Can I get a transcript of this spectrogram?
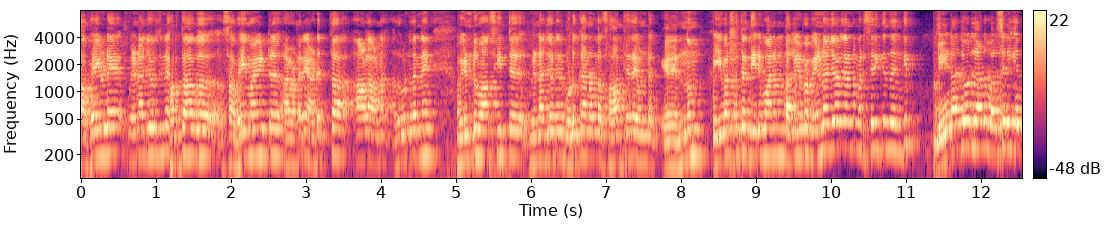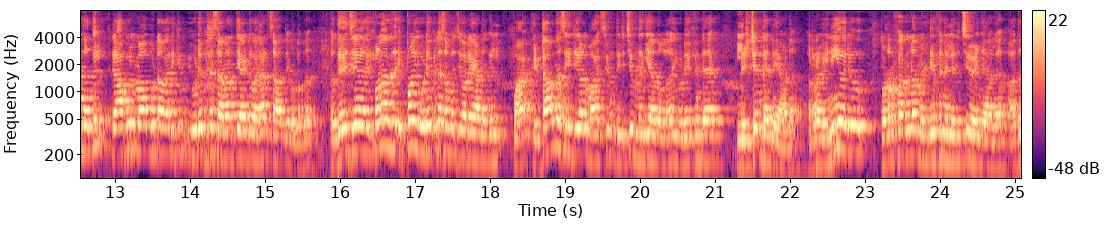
സഭയുടെ വീണ ജോർജിന്റെ ഭർത്താവ് സഭയുമായിട്ട് വളരെ അടുത്ത ആളാണ്. അതുകൊണ്ട് തന്നെ വീണ്ടും ആ സീറ്റ് വീണ ജോർജിന് കൊടുക്കാനുള്ള സാധ്യതയുണ്ട് എന്നും ഈ വർഷത്തെ തീരുമാനം വീണ ജോർജാണ് മത്സരിക്കുന്നതെങ്കിൽ വീണ ജോർജ് ആണ് മത്സരിക്കുന്നതെങ്കിൽ രാഹുൽ മാങ്കൂട്ടമായിരിക്കും യു ഡി എഫിന്റെ സ്ഥാനാർത്ഥിയായിട്ട് വരാൻ സാധ്യതയുള്ളത്. പ്രത്യേകിച്ച് ഇപ്പോൾ ഇപ്പോൾ യു ഡി എഫിനെ സംബന്ധിച്ച് പറയുകയാണെങ്കിൽ കിട്ടാവുന്ന സീറ്റുകൾ മാക്സിമം തിരിച്ചു വിളിക്കുക എന്നുള്ളത് യു ഡി എഫിന്റെ ലക്ഷ്യം തന്നെയാണ്. കാരണം ഇനിയൊരു തുടർഭരണം എൽ ഡി എഫിന് ലഭിച്ചു കഴിഞ്ഞാൽ അത്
